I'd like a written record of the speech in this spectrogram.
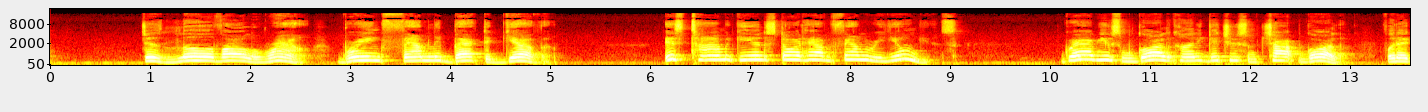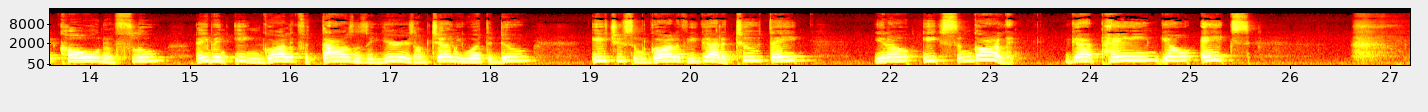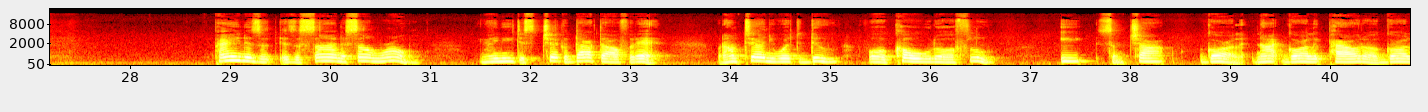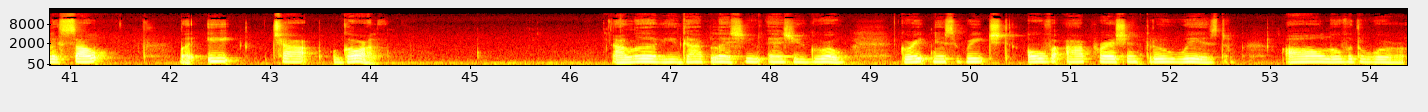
Just love all around. Bring family back together. It's time again to start having family reunions. Grab you some garlic, honey. Get you some chopped garlic for that cold and flu. They've been eating garlic for thousands of years. I'm telling you what to do. Eat you some garlic. You got a toothache, you know, eat some garlic. You got pain, you know, aches. Pain is a, is a sign of something wrong. You may need to check a doctor out for that. But I'm telling you what to do for a cold or a flu. Eat some chopped garlic, not garlic powder or garlic salt, but eat chopped garlic. I love you. God bless you as you grow. Greatness reached over oppression through wisdom all over the world.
